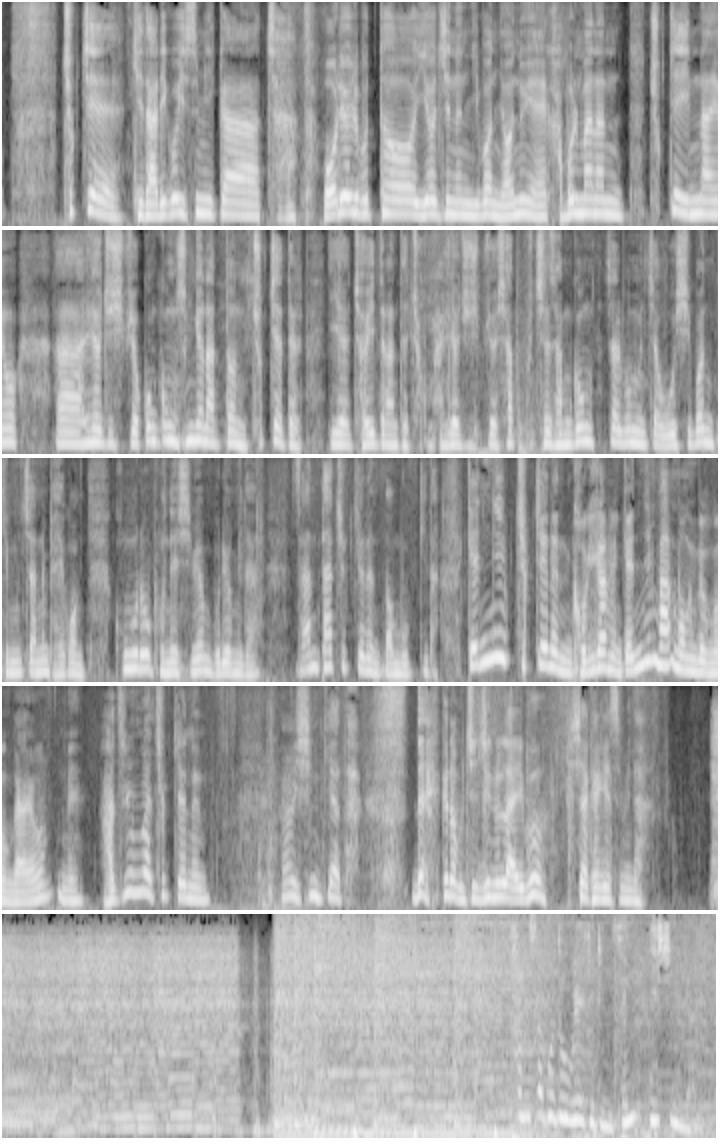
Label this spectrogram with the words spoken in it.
축제 기다리고 있습니까? 자, 월요일부터 이어지는 이번 연휴에 가볼 만한 축제 있나요? 아, 알려주십시오. 꽁꽁 숨겨놨던 축제들. 예, 저희들한테 조금 알려주십시오. 샵 9730, 짧은 문자 50원, 긴 문자는 100원. 콩으로 보내시면 무료입니다. 산타 축제는 너무 웃기다. 깻잎 축제는 거기 가면 깻잎만 먹는 건가요? 네. 아줌마 축제는, 아 신기하다. 네, 그럼 주진우 라이브 시작하겠습니다. 탐사보도 외길 인생 20년.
